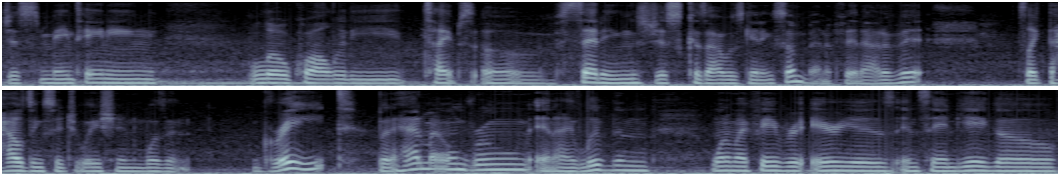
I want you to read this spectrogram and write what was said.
just maintaining low quality types of settings just because I was getting some benefit out of it. It's like the housing situation wasn't great, but I had my own room and I lived in one of my favorite areas in San Diego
